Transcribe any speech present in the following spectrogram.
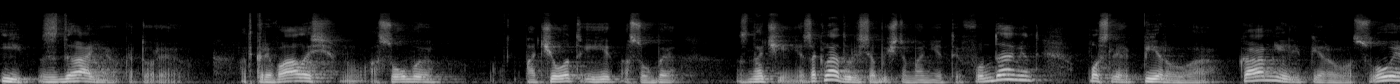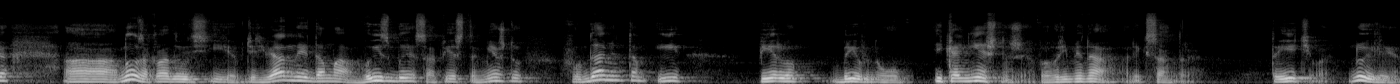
и зданию, которое открывалось, ну, особую почет и особое значение. Закладывались обычно монеты в фундамент после первого камня или первого слоя, а, но закладывались и в деревянные дома, в избы, соответственно, между фундаментом и первым бревном. И, конечно же, во времена Александра III, ну или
